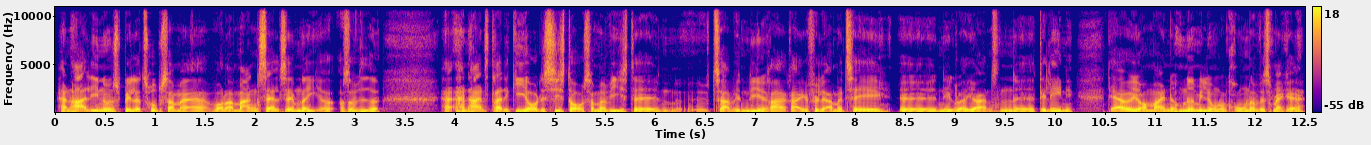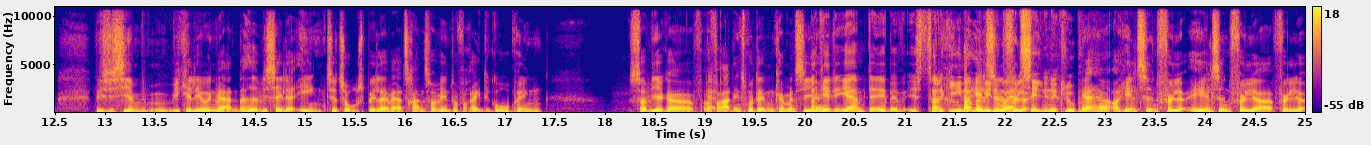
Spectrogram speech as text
han har lige nu en spillertrup, som er, hvor der er mange salgsemner i, og, og så videre. Han, han har en strategi over det sidste år, som har vist, øh, tager vi den lige en række, rækkefølge, Amatei, øh, Nikolaj Jørgensen, øh, Delaney. Det er jo i omegnen af 100 millioner kroner, hvis man kan, hvis vi siger, at vi kan leve i en verden, der hedder, at vi sælger en til to spillere i hver transfervindue for rigtig gode penge. Så virker forretningsmodellen, kan man sige. Og det, ja, det er strategien Og om, at vi nu er en sælgende klub. Ja, ja, og hele tiden følger, hele tiden følger, følger,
